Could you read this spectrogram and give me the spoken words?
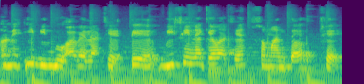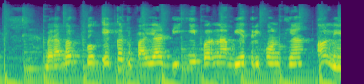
અને ઈ બિંદુ આવેલા છે તે બીસી ને કેવા છે? સમાંતર છે. બરાબર? તો એક જ પાયા ડીઈ પરના બે ત્રિકોણ થયા અને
